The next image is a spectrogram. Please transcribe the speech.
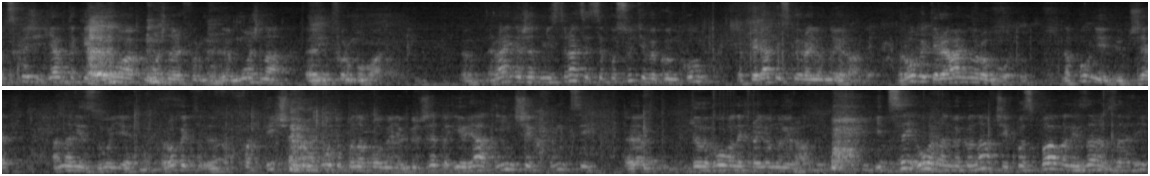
От скажіть, як в таких умовах можна, реформ... е, можна е, інформувати? Е, Райдержадміністрація це по суті виконком Пирятинської районної ради. Робить реальну роботу, наповнює бюджет, аналізує, робить е, фактичну роботу по наповненню бюджету і ряд інших функцій е, делегованих районною радою. І цей орган виконавчий позбавлений зараз взагалі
